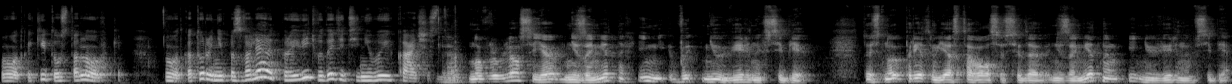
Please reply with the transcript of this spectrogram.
вот, какие-то установки, вот, которые не позволяют проявить вот эти теневые качества. Да. Но влюблялся я в незаметных и в неуверенных в себе. То есть, но при этом я оставался всегда незаметным и неуверенным в себе.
